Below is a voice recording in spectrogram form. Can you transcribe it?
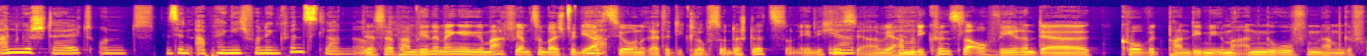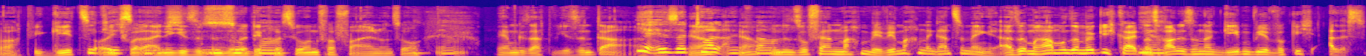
angestellt und sind abhängig von den Künstlern. Ne? Deshalb haben wir eine Menge gemacht. Wir haben zum Beispiel die Ja. Aktion Rettet die Clubs unterstützt und ähnliches. Ja, Ja, wir haben ja. die Künstler auch während der Covid-Pandemie immer angerufen, haben gefragt, wie geht's Wie euch, geht's weil euch? einige sind in so eine Super. Depression verfallen und so. ja. Wir haben gesagt, wir sind da. Ja, ihr seid toll einfach. Und insofern machen wir, wir machen eine ganze Menge. Also im Rahmen unserer Möglichkeiten als. Radiosender geben wir wirklich alles.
